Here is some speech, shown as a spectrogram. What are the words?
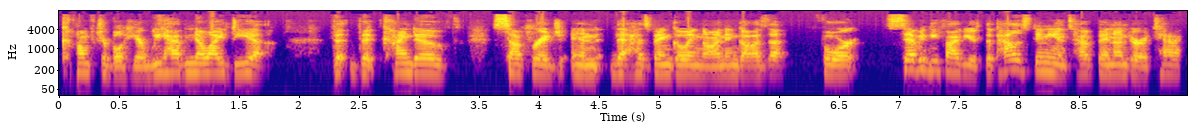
comfortable here we have no idea the, the kind of suffrage and that has been going on in gaza for 75 years. The Palestinians have been under attack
